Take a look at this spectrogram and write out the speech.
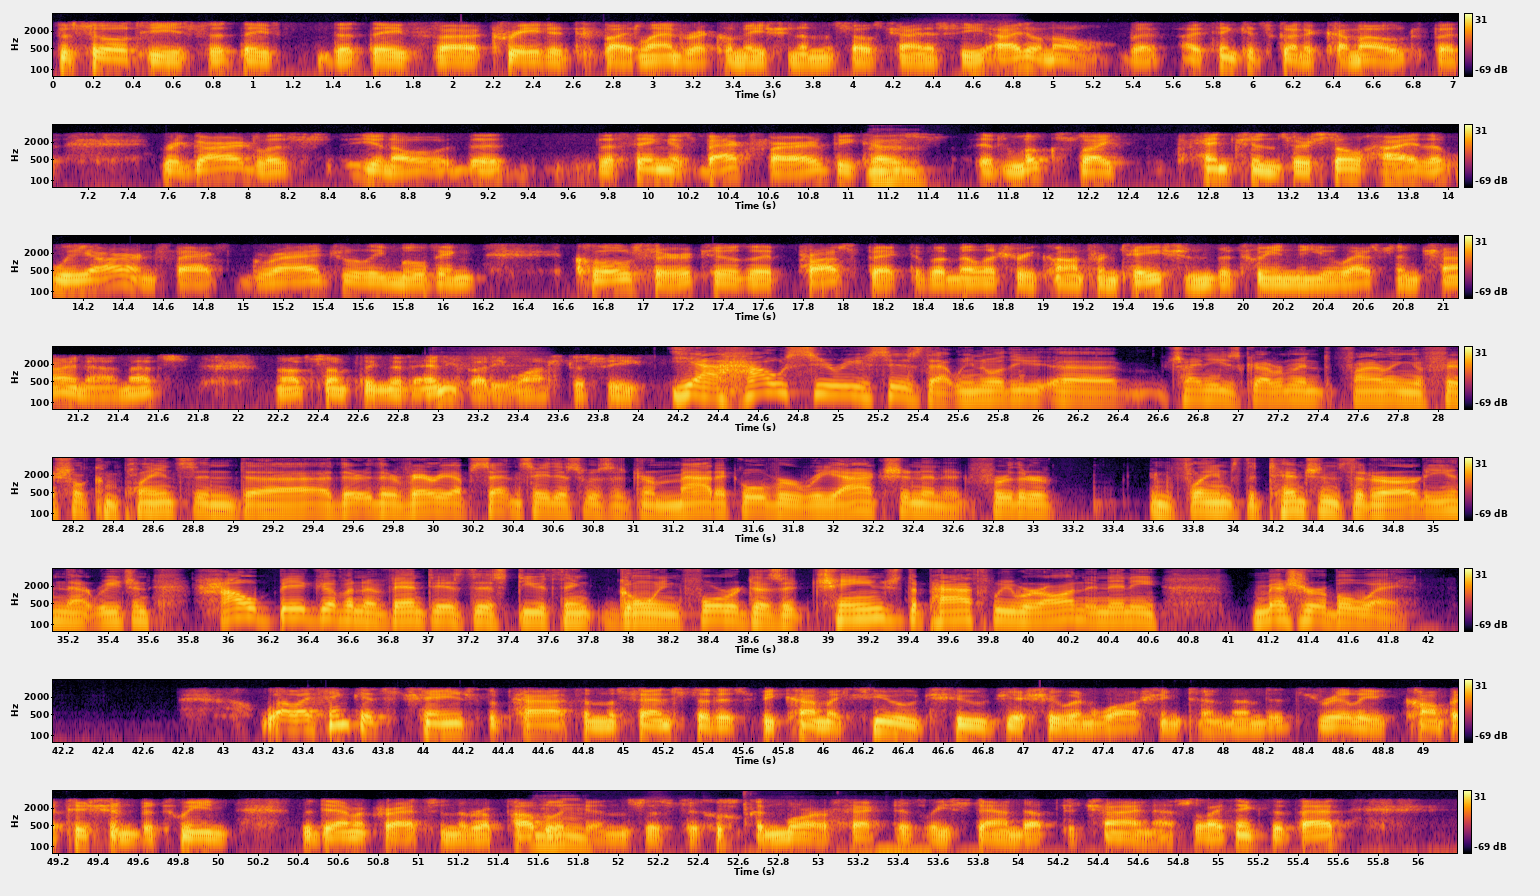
facilities that they've that they've uh, created by land reclamation in the South China Sea. I don't know, but I think it's going to come out. But regardless, you know, the the thing has backfired because mm. it looks like tensions are so high that we are, in fact, gradually moving closer to the prospect of a military confrontation between the U.S. and China, and that's not something that anybody wants to see. Yeah, how serious is that? We know the uh, Chinese government filing official complaints, and uh, they're they're very upset and say this was a dramatic overreaction, and it further inflames the tensions that are already in that region. How big of an event is this? Do you think going forward? Does it change the path we were on in any measurable way? Well, I think it's changed the path in the sense that it's become a huge, huge issue in Washington, and it's really competition between the Democrats and the Republicans mm. as to who can more effectively stand up to China. So I think that that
